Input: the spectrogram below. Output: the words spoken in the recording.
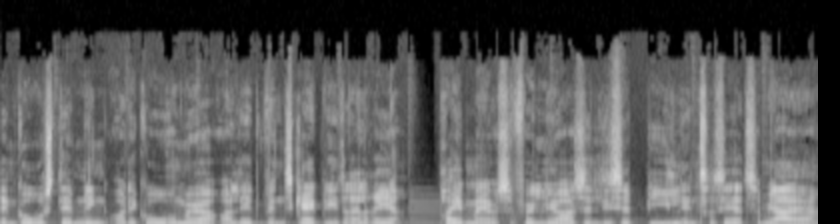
den gode stemning og det gode humør og lidt venskabelige drillerier. Preben er jo selvfølgelig også lige så bilinteresseret som jeg er,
